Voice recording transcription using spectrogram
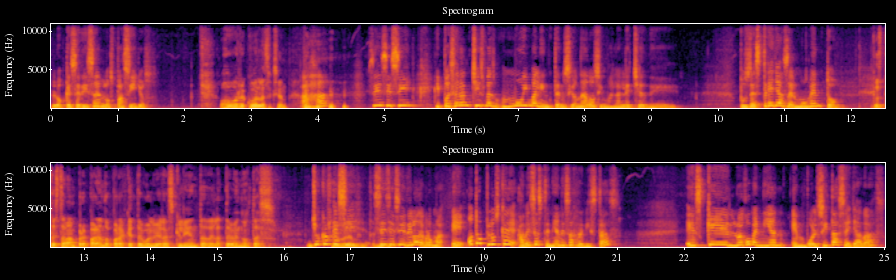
Lo que se dice en los pasillos. Oh, recuerdo la sección. Ajá. Sí, sí, sí. Y pues eran chismes muy malintencionados y mala leche de. Pues de estrellas del momento. Te estaban preparando para que te volvieras clienta de la TV Notas. Yo creo que sí. Sí, sí, sí, dilo de broma. Eh, otro plus que a veces tenían esas revistas es que luego venían en bolsitas selladas,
